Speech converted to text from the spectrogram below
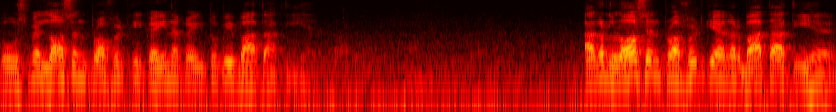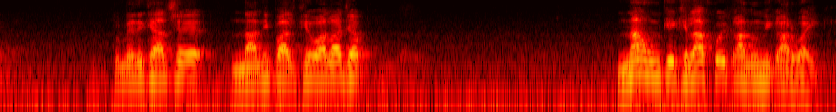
तो उसमें लॉस एंड प्रॉफिट की कहीं ना कहीं तो भी बात आती है। अगर लॉस एंड प्रॉफिट की अगर बात आती है तो मेरे ख्याल से नानी पालखे वाला जब ना उनके खिलाफ कोई कानूनी कार्रवाई की,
